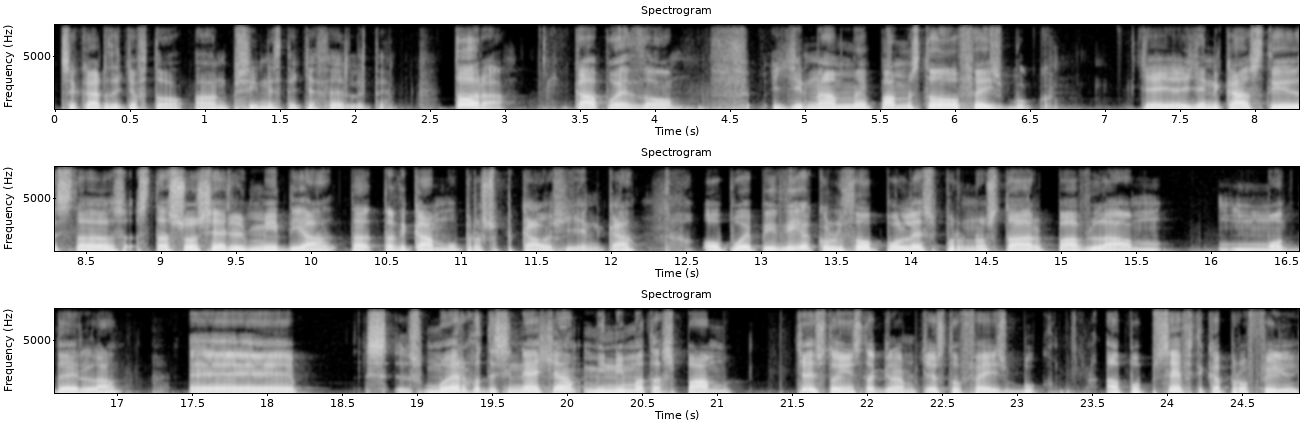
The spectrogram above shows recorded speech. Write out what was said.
τσεκάρτε και αυτό αν ψήνεστε και θέλετε. Τώρα, κάπου εδώ γυρνάμε, πάμε στο Facebook. Και γενικά στη, στα, στα social media, τα, τα δικά μου προσωπικά όχι γενικά, όπου επειδή ακολουθώ πολλές πορνοστάρ, παύλα, μοντέλα, ε, μου έρχονται συνέχεια μηνύματα spam και στο Instagram και στο Facebook από ψεύτικα προφίλ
